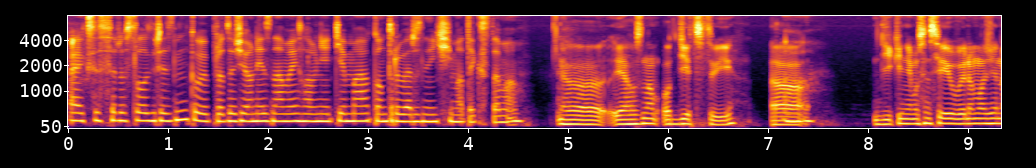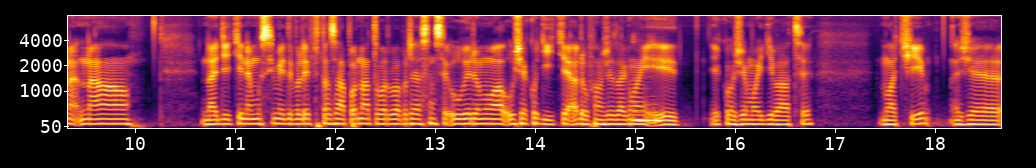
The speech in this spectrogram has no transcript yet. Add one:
A jak jsi se dostal k Řezníkovi, protože on je známý hlavně těma kontroverznějšíma textama? Uh, já ho znám od dětství a Aha díky němu jsem si uvědomil, že na, na, na děti nemusí mít vliv ta západná tvorba, protože já jsem si uvědomoval už jako dítě a doufám, že tak mají mm-hmm. i jako, že moji diváci mladší, že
